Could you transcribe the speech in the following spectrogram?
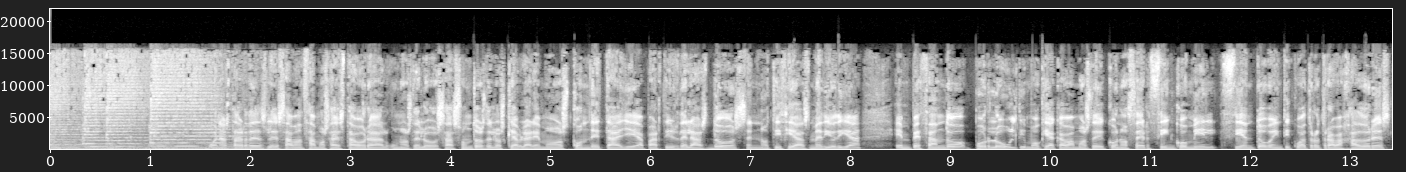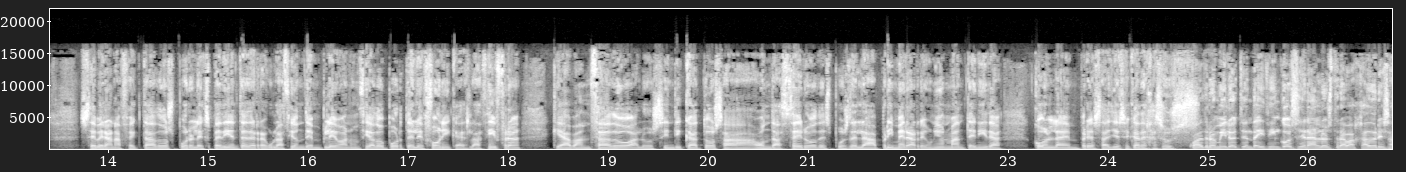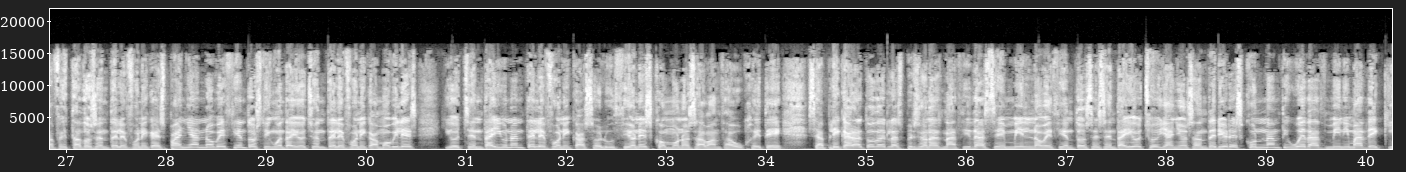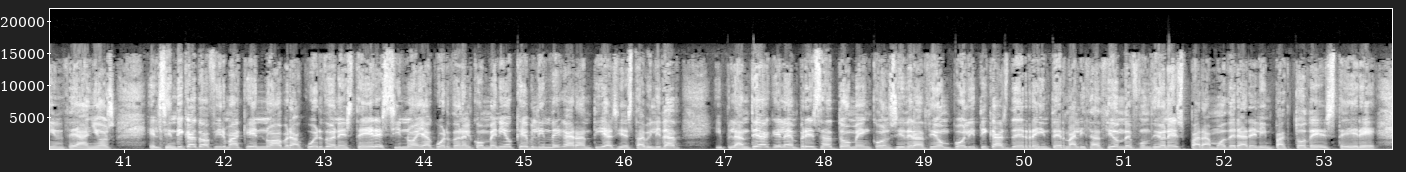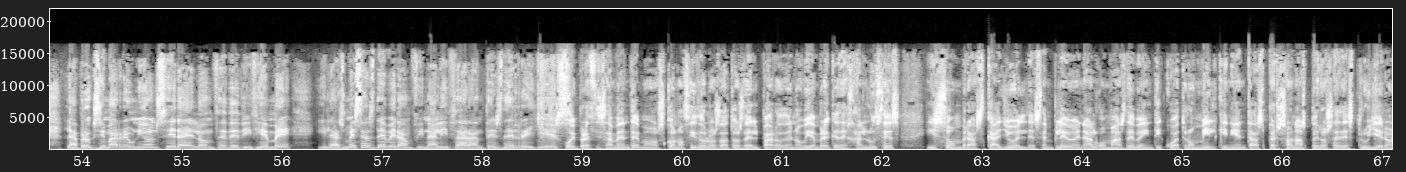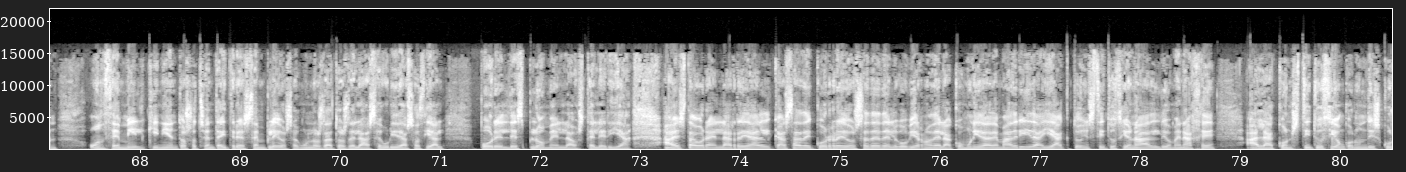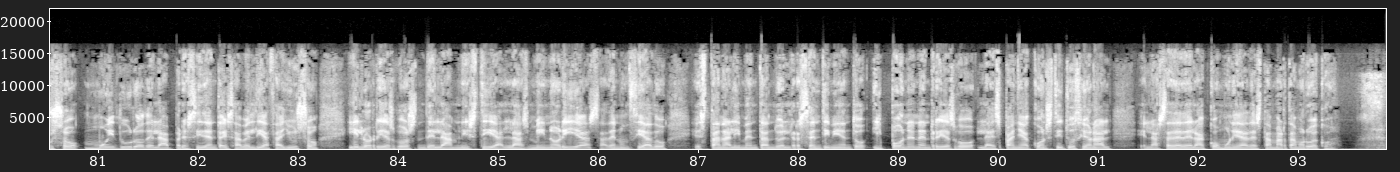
Buenas tardes, les avanzamos a esta hora algunos de los asuntos de los que hablaremos con detalle a partir de las 2 en Noticias Mediodía, empezando por lo último que acabamos de conocer, 5.124 trabajadores se verán afectados por el expediente de regulación de empleo anunciado por Telefónica. Es la cifra que ha avanzado a los sindicatos a Onda Cero después de la primera reunión mantenida con la empresa. Jessica de Jesús. 4.085 serán los trabajadores afectados en Telefónica España, 958 en Telefónica Móviles y 81 en Telefónica Soluciones, como nos avanza UGT. Se aplicará a todas las personas nacidas en 1968 y años anteriores con una antigüedad mínima de 15 años. El sindicato afirma que no habrá acuerdo en este ERE si no hay acuerdo en el convenio que blinde garantías y estabilidad y plantea que la empresa tome en consideración políticas de reinternalización de funciones para moderar el impacto de este ERE. La próxima reunión será el 11 de diciembre y las mesas deberán finalizar antes de Reyes. Hoy precisamente hemos conocido los datos del paro de noviembre que dejan luces y sombras. Cayó el desempleo en algo más de 24.500 personas, pero se destruyeron 11.583 empleos, según los datos de la Seguridad Social, por el desplome en la hostelería. A esta hora, en la Real Casa de Correo, sede del Gobierno de la Comunidad de Madrid, hay acto institucional de homenaje a la Constitución, con un discurso muy duro de la presidenta Isabel Díaz Ayuso y los riesgos de la amnistía. Las minorías, ha denunciado, están alimentando el resentimiento y ponen en riesgo la España constitucional. En la sede de la comunidad está Marta Morueco.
